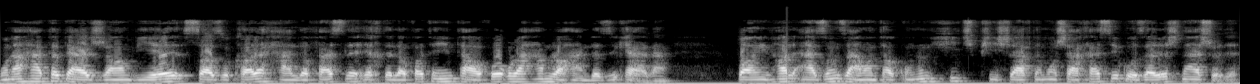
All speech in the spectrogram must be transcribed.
اونا حتی در ژانویه سازوکار حل و فصل اختلافات این توافق را هم راه اندازی کردند با این حال از اون زمان تا کنون هیچ پیشرفت مشخصی گزارش نشده.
